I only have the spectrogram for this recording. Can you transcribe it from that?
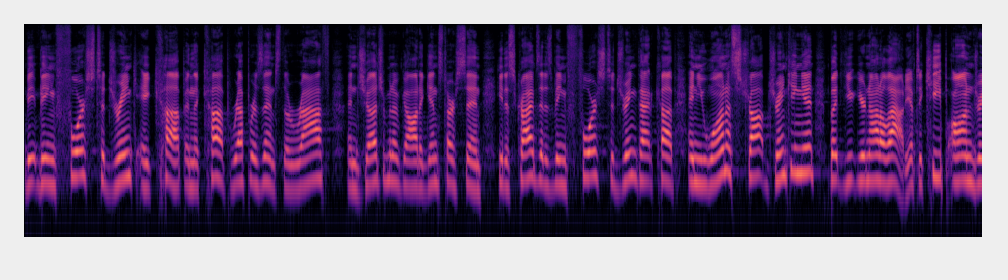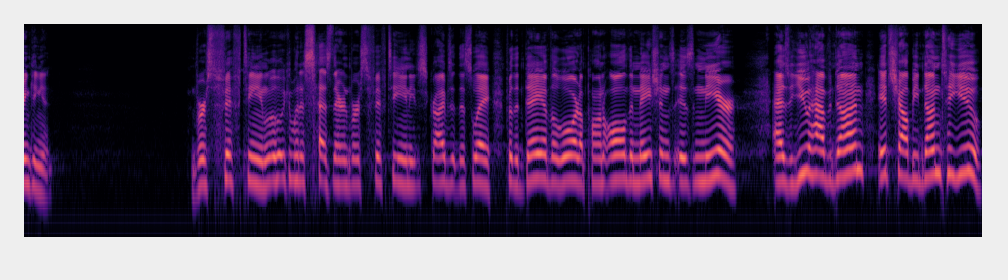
being forced to drink a cup, and the cup represents the wrath and judgment of God against our sin. He describes it as being forced to drink that cup, and you want to stop drinking it, but you're not allowed. You have to keep on drinking it. In verse 15, look at what it says there in verse 15. He describes it this way For the day of the Lord upon all the nations is near. As you have done, it shall be done to you.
